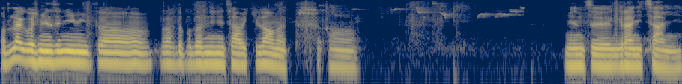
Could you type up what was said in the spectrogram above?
Odległość między nimi to prawdopodobnie niecały kilometr. O. Między granicami.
